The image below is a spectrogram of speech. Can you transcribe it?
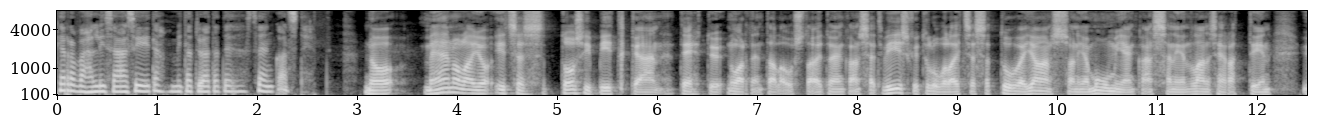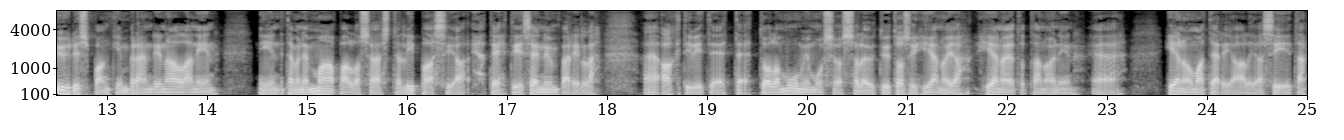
kerro vähän lisää siitä, mitä työtä te sen kanssa teette. No Mehän ollaan jo itse asiassa tosi pitkään tehty nuorten taloustaitojen kanssa, että 50-luvulla itse asiassa Tuve Jansson ja Muumien kanssa niin lanseerattiin Yhdyspankin brändin alla niin niin tämmöinen maapallosäästölipas ja, ja tehtiin sen ympärillä aktiviteetteja. Tuolla Muumimuseossa löytyy tosi hienoja, hienoja tota noin, niin, hienoa materiaalia siitä.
